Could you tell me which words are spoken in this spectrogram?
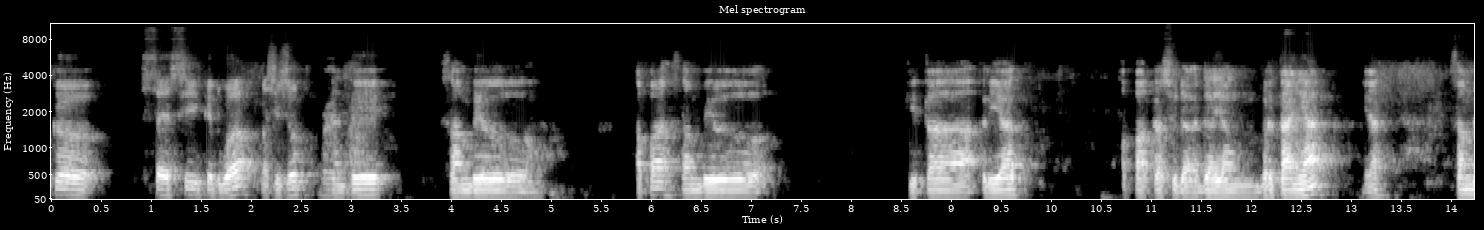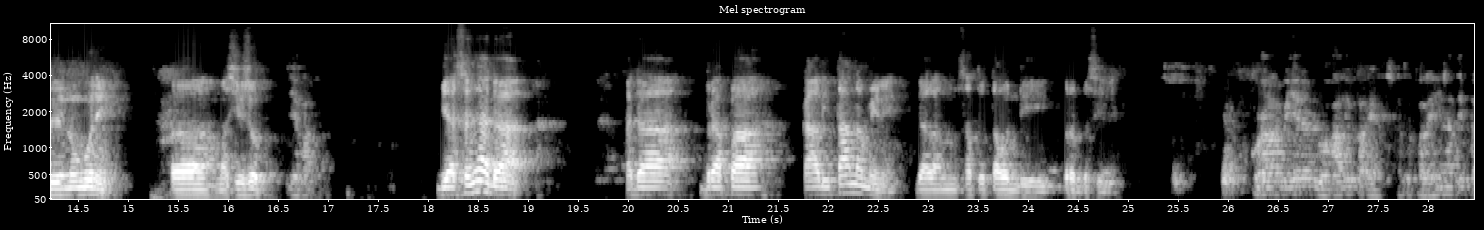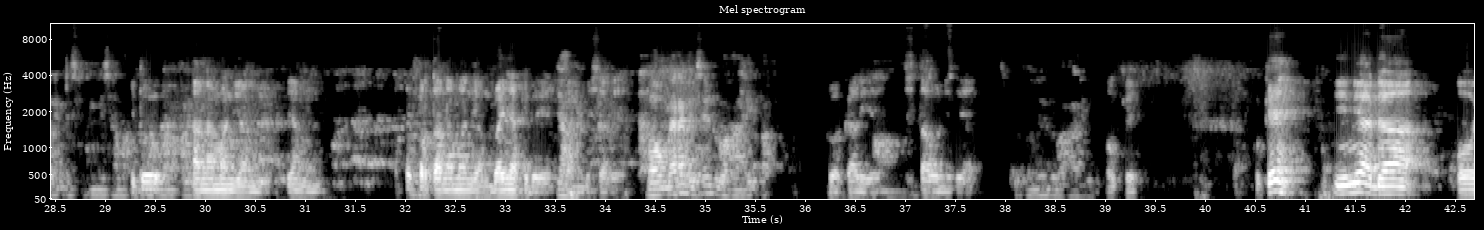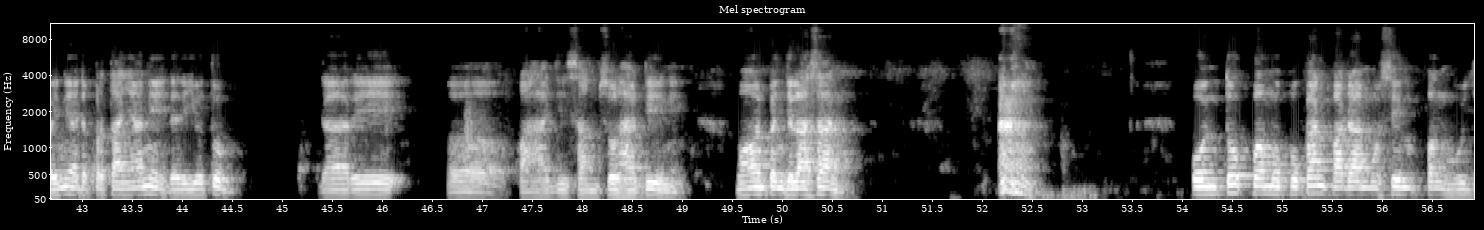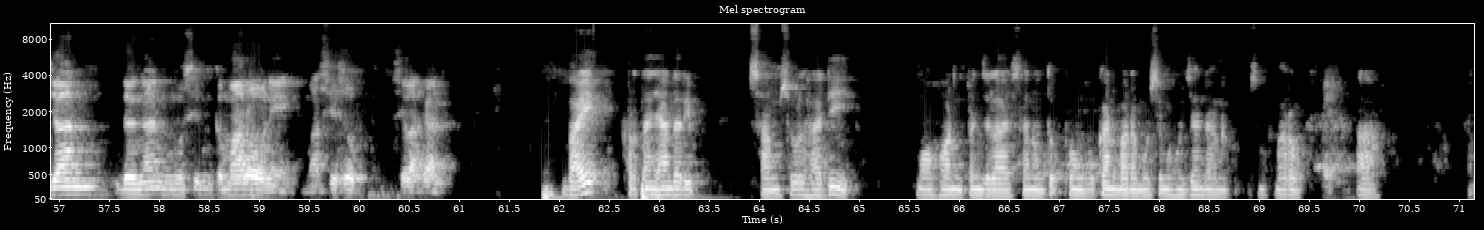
masuk ke sesi kedua, Mas Yusuf. Baik. Nanti sambil apa? Sambil kita lihat apakah sudah ada yang bertanya, ya. Sambil nunggu nih, eh, Mas Yusuf. Iya Pak. Biasanya ada ada berapa kali tanam ini dalam satu tahun di Brebes ini? Kurang lebihnya ada dua kali Pak ya. Satu kalinya nanti paling diselingi sama Itu tanaman yang yang apa, pertanaman yang banyak gitu ya, Ya. yang besar ya. Bawang merah biasanya dua kali Pak. Dua kali ya, setahun itu ya. Sebetulnya dua kali. Oke. Oke, ini ada oh ini ada pertanyaan nih dari YouTube dari oh, Pak Haji Samsul Hadi ini. Mohon penjelasan untuk pemupukan pada musim penghujan dengan musim kemarau nih, Mas Yusuf, silakan. Baik, pertanyaan dari Samsul Hadi. Mohon penjelasan untuk pemupukan pada musim hujan dan musim kemarau. Ya. Ah,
